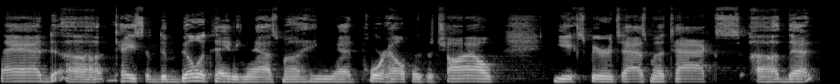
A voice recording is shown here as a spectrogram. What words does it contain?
bad uh, case of debilitating asthma. He had poor health as a child. He experienced asthma attacks uh, that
